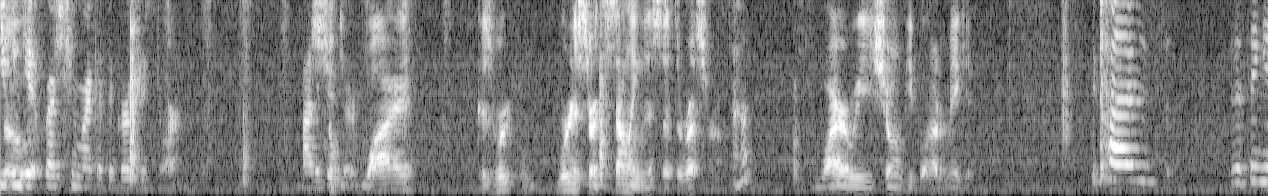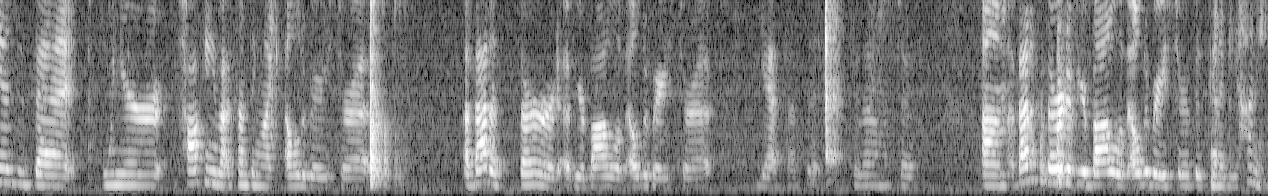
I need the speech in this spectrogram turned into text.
you so can get fresh turmeric at the grocery store. Buy the so ginger. why? Because we're we're gonna start selling this at the restaurant. Uh-huh. Why are we showing people how to make it? Because the thing is, is that when you're talking about something like elderberry syrup, about a third of your bottle of elderberry syrup, yes, that's it. Throw that on the stove. Um, about a third of your bottle of elderberry syrup is going to be honey.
